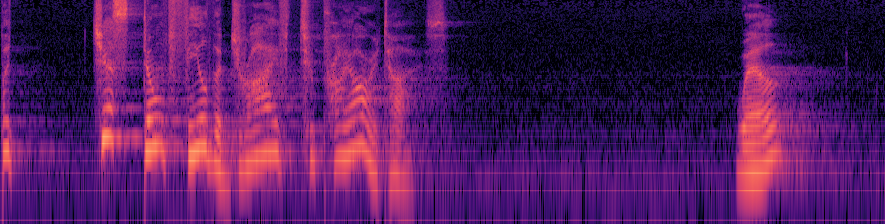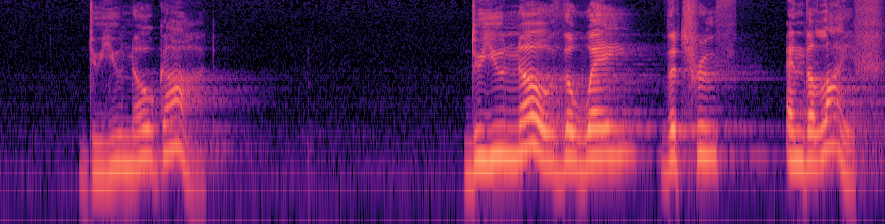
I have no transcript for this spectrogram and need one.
but just don't feel the drive to prioritize. Well, do you know God? Do you know the way, the truth, and the life?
